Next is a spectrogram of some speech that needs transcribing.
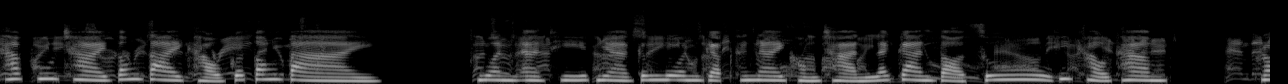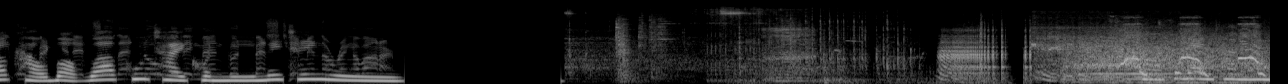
ถ้าผู้ชายต้องตายเขาก็ต้องตาย วันอาทิตย์อย่ากังวลกับทนายของฉันและการต่อสู้ที่เขาทำ เพราะเขาบอกว่าผู้ชายคนนี้ไม่ใช่งูขอแสดงความยิน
